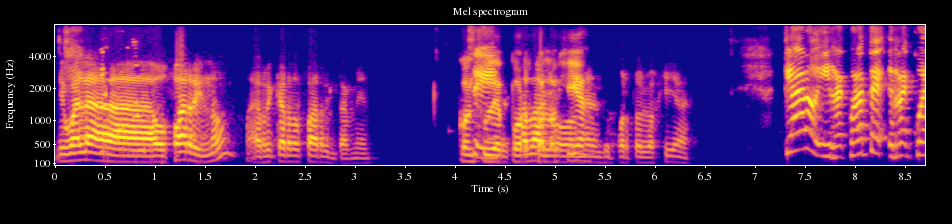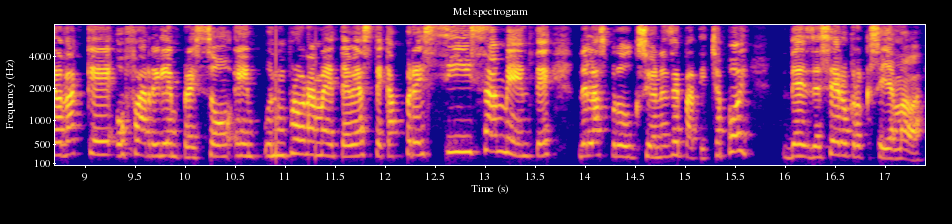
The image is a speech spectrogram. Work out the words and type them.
Igual a O'Farrill, ¿no? A Ricardo Farrell también. Con Sí. su Estaba deportología. con el deportología. Claro, y recuérdate, recuerda que O'Farrill empezó en, en un programa de TV Azteca precisamente de las producciones de Pati Chapoy, desde cero creo que se llamaba.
